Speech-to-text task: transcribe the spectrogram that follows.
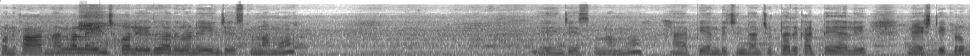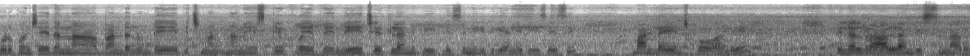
కొన్ని కారణాల వల్ల వేయించుకోలేదు. అదిగోండి ఏం చేసుకున్నాము? ఏం చేసుకున్నాము? హ్యాపీ అనిపించింది. దాని చుట్టూ అది కట్టేయాలి. నెక్స్ట్ ఇక్కడ కూడా కొంచెం ఏదన్నా బండలు ఉంటే వేయించమంటున్నాను ఇసుక ఎక్కువైపోయింది. చెట్లన్నీ పీకేసి నీట్గా అన్నీ తీసేసి బండ్లు వేయించుకోవాలి. పిల్లలు రాళ్ళు అందిస్తున్నారు.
